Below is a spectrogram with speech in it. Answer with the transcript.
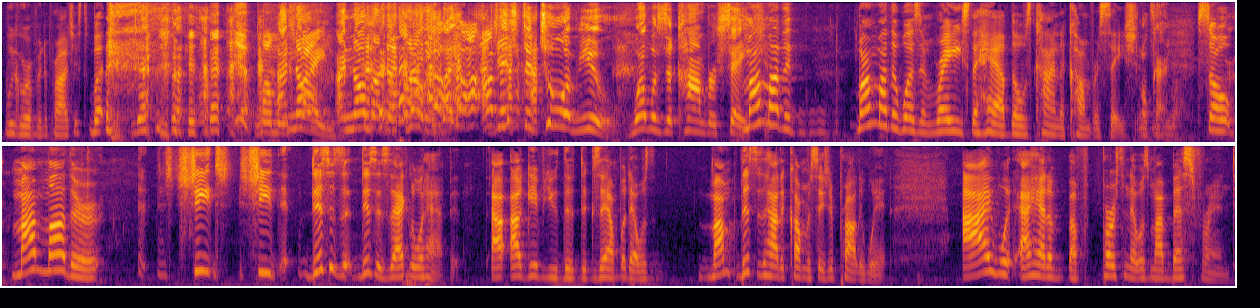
We grew up in the projects, but Mom was I know, fighting. I know about the fighting, but just the two of you. What was the conversation? my mother my mother wasn't raised to have those kind of conversations Okay. so my mother she she this is this is exactly what happened I, i'll give you the, the example that was my this is how the conversation probably went i would i had a, a person that was my best friend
